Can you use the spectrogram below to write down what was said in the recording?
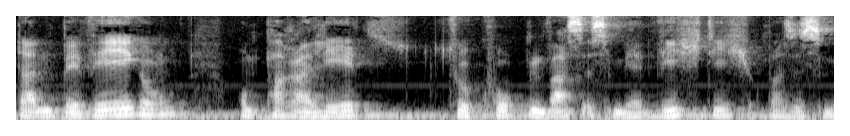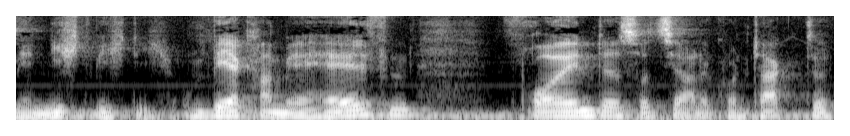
dann Bewegung und parallel zu gucken, was ist mir wichtig und was ist mir nicht wichtig und wer kann mir helfen. Freunde, soziale Kontakte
